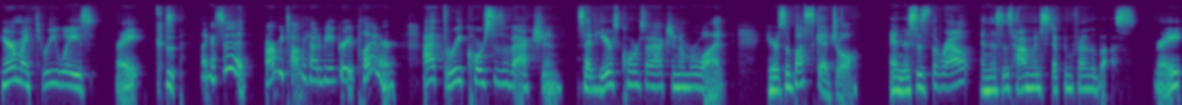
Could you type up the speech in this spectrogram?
here are my three ways, right? Because, like I said, Army taught me how to be a great planner. I had three courses of action. I said, here's course of action number one. Here's a bus schedule. And this is the route. And this is how I'm going to step in front of the bus, right?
